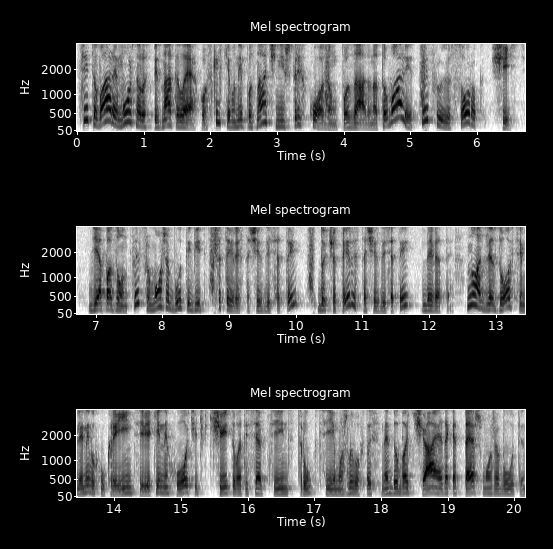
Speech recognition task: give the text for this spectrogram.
Ці товари можна розпізнати легко, оскільки вони позначені штрих-кодом позаду на товарі цифрою 46. Діапазон цифр може бути від 460 до 469. Ну а для зовсім лінивих українців, які не хочуть вчитуватися в ці інструкції, можливо, хтось не добачає, таке теж може бути,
